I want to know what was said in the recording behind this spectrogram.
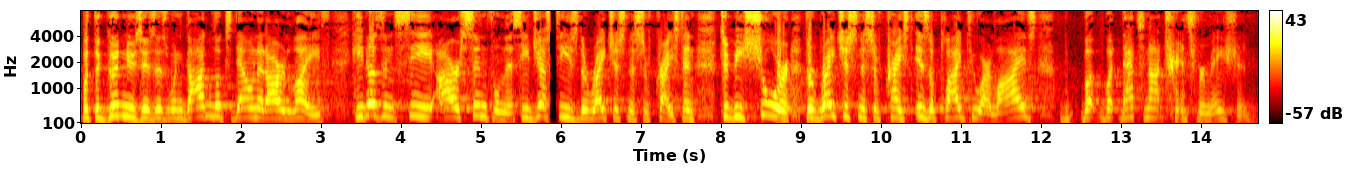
But the good news is, is when God looks down at our life, He doesn't see our sinfulness. He just sees the righteousness of Christ. And to be sure, the righteousness of Christ is applied to our lives, but, but that's not transformation.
